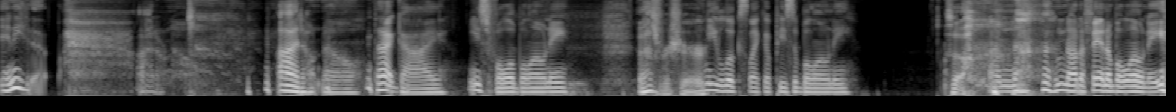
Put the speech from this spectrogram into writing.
anything. I don't know. I don't know. That guy, he's full of baloney. That's for sure. He looks like a piece of baloney. So I'm not. I'm not a fan of baloney.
